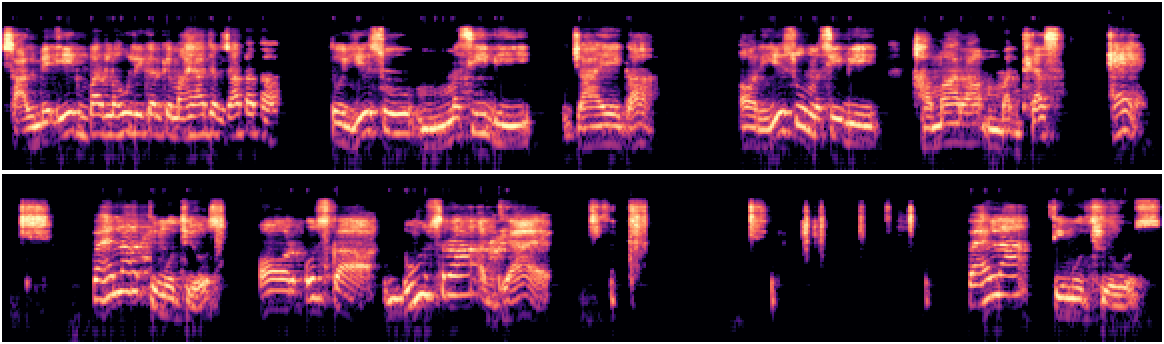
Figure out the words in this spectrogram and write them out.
साल में एक बार लहू लेकर के महायाजक जाता था तो यीशु मसीह भी जाएगा। और यीशु मसीह भी हमारा मध्यस्थ है। पहला तिमोथियस और उसका दूसरा अध्याय पहला तिमोथियस।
